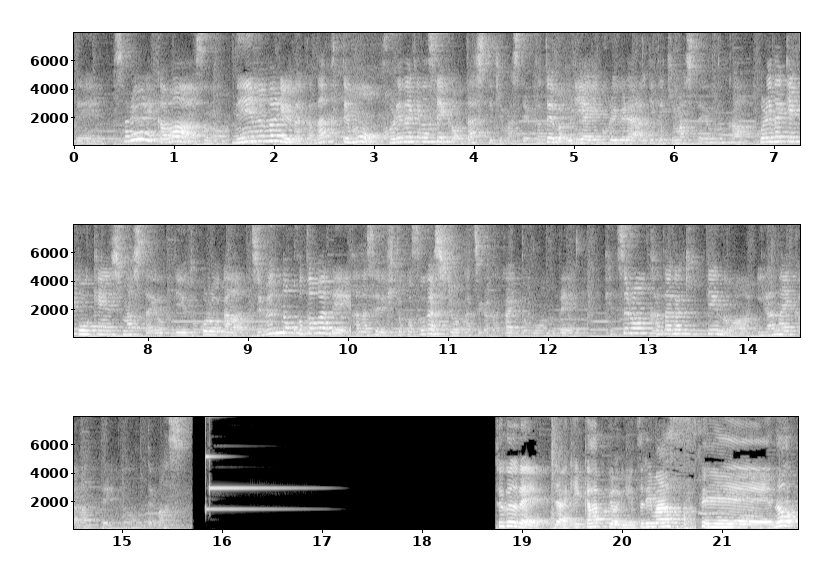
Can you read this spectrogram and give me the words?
てそれよりかはそのネームバリューなんかなくてもこれだけの成果を出してきましたよ例えば売り上げこれぐらい上げてきましたよとかこれだけ貢献しましたよっていうところが自分の言葉で話せる人こそが市場価値が高いと思うので結論肩書きっていうのはいらないかなって思ってますということで、じゃあ結果発表に移ります。せーの。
